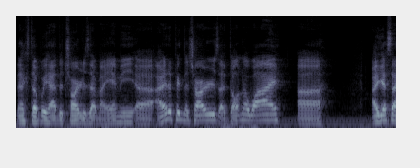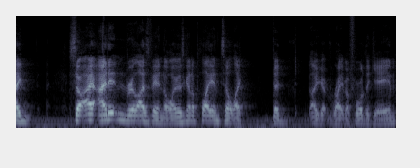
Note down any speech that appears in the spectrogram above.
next up we had the Chargers at Miami. Uh, I ended up picking the Chargers. I don't know why. Uh, I guess I. So I, I didn't realize Van Noy was gonna play until like the like right before the game.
